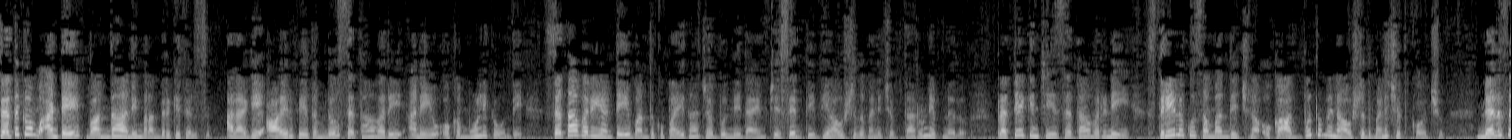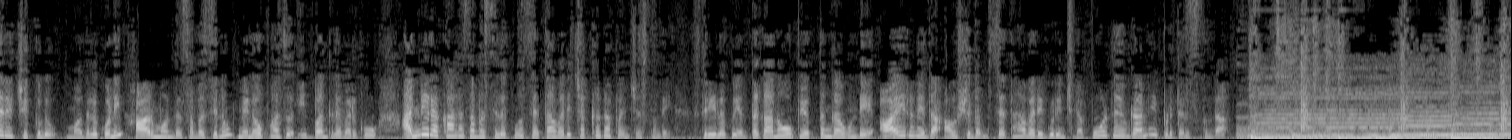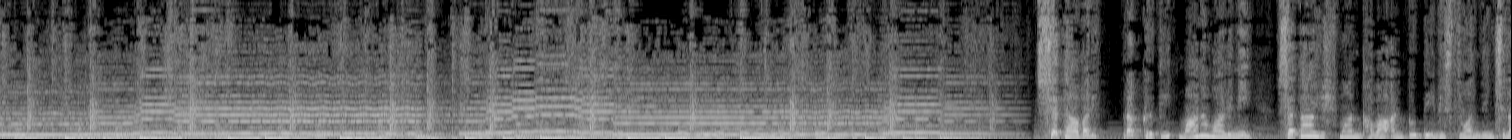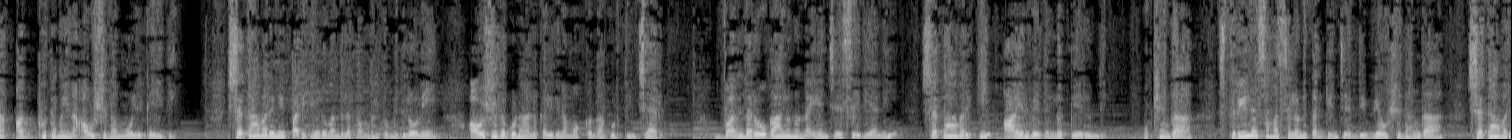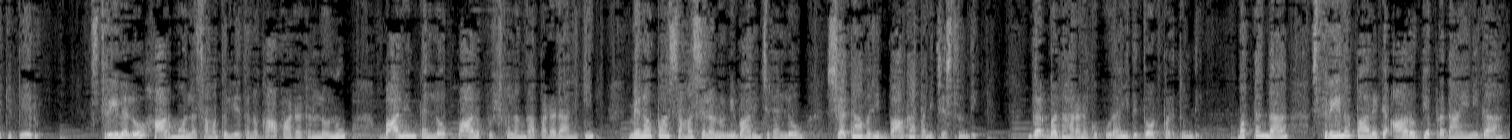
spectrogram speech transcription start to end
శతకం అంటే వంద అని మనందరికీ తెలుసు. అలాగే ఆయుర్వేదంలో శతావరి అనే ఒక మూలిక ఉంది. శతావరి అంటే వందకు పైగా జబ్బుల్ని నయం చేసే దివ్య ఔషధమని చెప్తారు నిపుణులు. ప్రత్యేకించి శతావరిని స్త్రీలకు సంబంధించిన ఒక అద్భుతమైన ఔషధమని చెప్పుకోవచ్చు. నెలసరి చిక్కులు మొదలుకొని హార్మోన్ల సమస్యలు మెనోపాజ్ ఇబ్బందుల వరకు అన్ని రకాల సమస్యలకు శతావరి చక్కగా పనిచేస్తుంది. స్త్రీలకు ఎంతగానో ఉపయుక్తంగా ఉండే ఆయుర్వేద ఔషధం శతావరి గురించిన పూర్తి వివరాలను ఇప్పుడు తెలుసుకుందాం. శతావరి ప్రకృతి మానవాళిని శతాయుష్మాన్ భవ అంటూ దీవిస్తూ అందించిన అద్భుతమైన ఔషధ మూలిక ఇది. శతావరిని పదిహేడు వందల తొంభై తొమ్మిదిలోనే ఔషధ గుణాలు కలిగిన మొక్కగా గుర్తించారు. వంద రోగాలను నయం చేసేది అని శతావరికి ఆయుర్వేదంలో పేరుంది. ముఖ్యంగా స్త్రీల సమస్యలను తగ్గించే దివ్యౌషధంగా శతావరికి పేరు. స్త్రీలలో హార్మోన్ల సమతుల్యతను కాపాడటంలోనూ బాలింతల్లో పాలు పుష్కలంగా పడడానికి మెనోపా సమస్యలను నివారించడంలో శతావరి బాగా పనిచేస్తుంది. గర్భధారణకు కూడా ఇది తోడ్పడుతుంది. మొత్తంగా స్త్రీల పాలిటి ఆరోగ్య ప్రదాయినిగా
